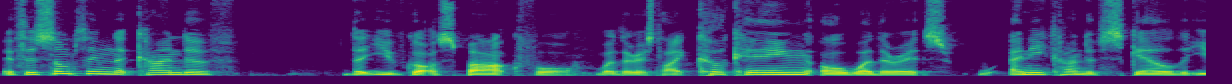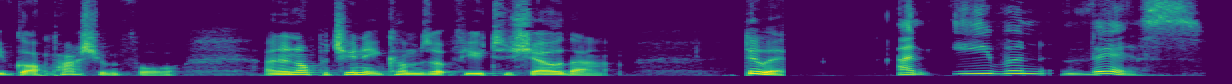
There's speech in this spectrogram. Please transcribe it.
If there's something that kind of that you've got a spark for, whether it's like cooking or whether it's any kind of skill that you've got a passion for, and an opportunity comes up for you to show that, do it. and even this.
